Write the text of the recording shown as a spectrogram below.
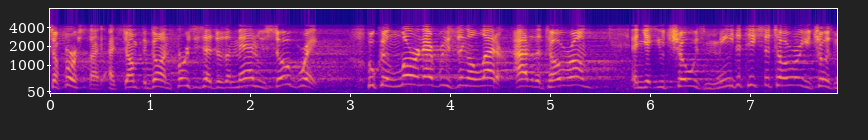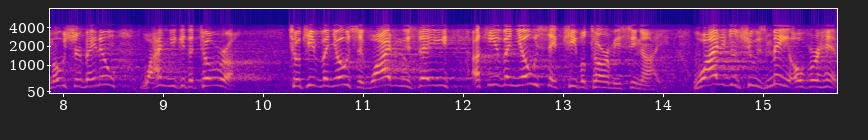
So first, I, I jumped the gun. First he says, there's a man who's so great who can learn every single letter out of the Torah, and yet you chose me to teach the Torah? You chose Moshe Rabbeinu? Why didn't you get the Torah? To Akiva ben Yosef. Why didn't we say Akiva ben Yosef Kibble Torah Sinai? Why did you choose me over him?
